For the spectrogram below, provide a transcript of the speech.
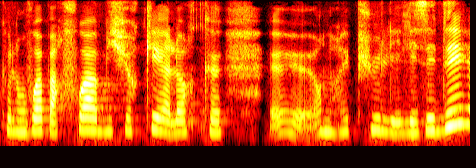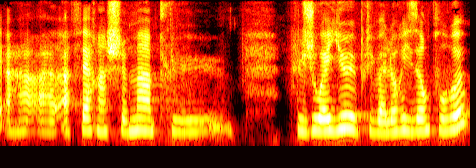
que l'on voit parfois bifurquer alors que euh, on aurait pu les, aider à, faire un chemin plus plus joyeux et plus valorisant pour eux.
